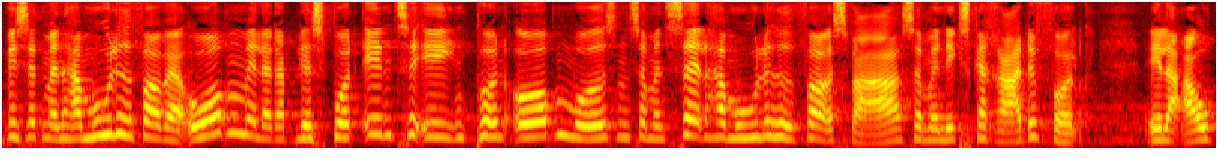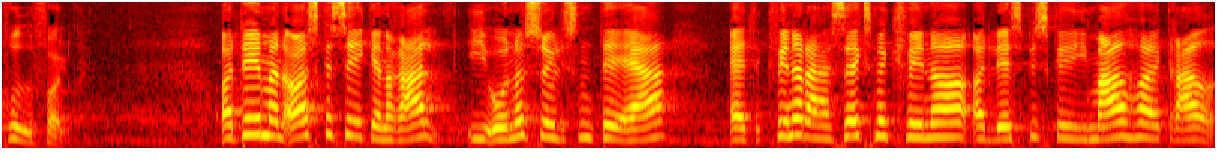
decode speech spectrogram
hvis at man har mulighed for at være åben, eller der bliver spurgt ind til en på en åben måde, sådan, så man selv har mulighed for at svare, så man ikke skal rette folk eller afbryde folk. Og det, man også kan se generelt i undersøgelsen, det er, at kvinder, der har sex med kvinder og lesbiske i meget høj grad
